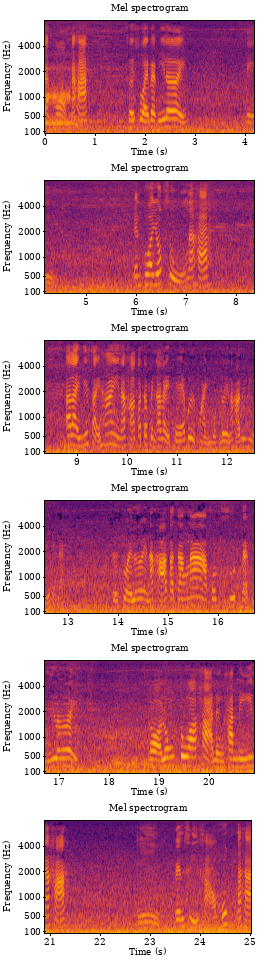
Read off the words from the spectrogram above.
ตัดหมอกนะคะ สวยๆ แบบนี้เลยนี่เป็นตัวยกสูงนะคะอะไรที่ใส่ให้นะคะ ก็จะเป็นอะไรแท้เบิกใหม่หมดเลยนะคะพี่วิงเห็นไหมสวยๆเลยนะคะ กระจังหน้าครบชุดแบบนี้เลย หล่อลงตัวค่ะหนึ่งคันนี้นะคะนี่เป็นสีขาวมุกนะคะ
